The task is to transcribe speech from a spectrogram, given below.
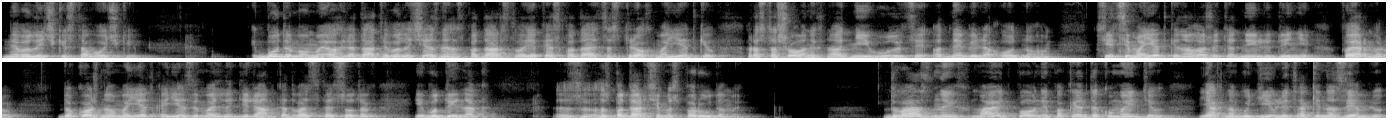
невеличкі ставочки. Будемо ми оглядати величезне господарство, яке складається з трьох маєтків, розташованих на одній вулиці одне біля одного. Всі ці маєтки належать одній людині, фермеру. До кожного маєтка є земельна ділянка 25 соток і будинок з господарчими спорудами. Два з них мають повний пакет документів, як на будівлі, так і на землю.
